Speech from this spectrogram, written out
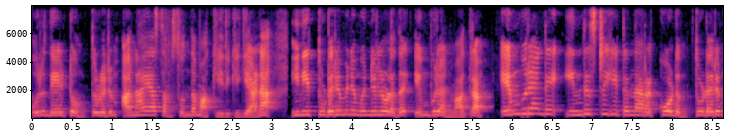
ഒരു നേട്ടവും തുടരും അനായാസം സ്വന്തമാക്കിയിരിക്കുകയാണ്. ഇനി തുടരുമിന് മുന്നിലുള്ളത് എമ്പുരാൻ മാത്രം. എമ്പുരാന്റെ ഇൻഡസ്ട്രി ഹിറ്റ് എന്ന റെക്കോർഡും തുടരും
